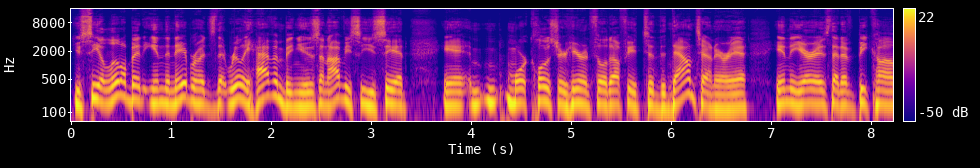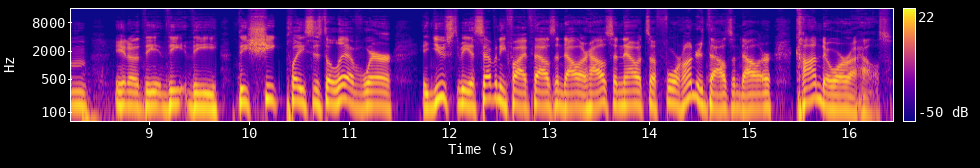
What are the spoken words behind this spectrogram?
You see a little bit in the neighborhoods that really haven't been used, and obviously you see it more closer here in Philadelphia to the downtown area, in the areas that have become you know the the the the chic places to live, where it used to be a seventy five thousand dollar house, and now it's a four hundred thousand dollar condo or a house.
